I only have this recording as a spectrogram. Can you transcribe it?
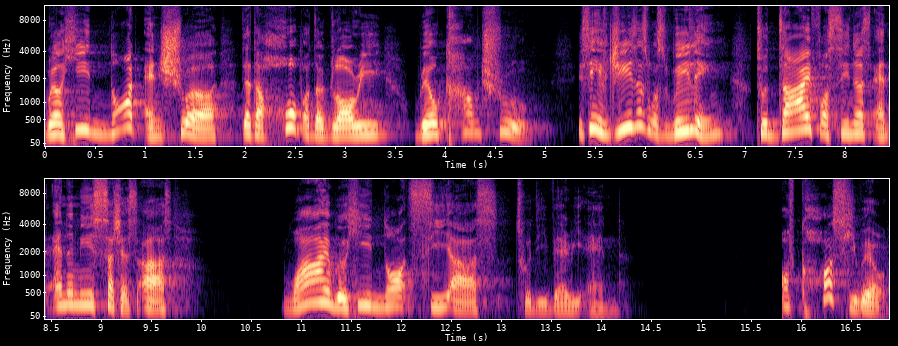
will he not ensure that the hope of the glory will come true you see, if Jesus was willing to die for sinners and enemies such as us, why will he not see us to the very end? Of course, he will.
